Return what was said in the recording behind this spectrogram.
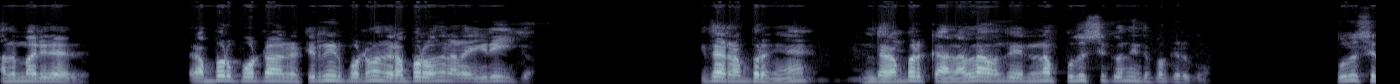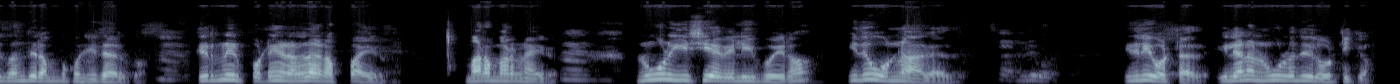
அந்த மாதிரி தான் இது. ரப்பர் போட்டோம் அந்த திருநீர் போட்டோம்னா அந்த ரப்பர் வந்து நல்லா இறுகிக்கும். இதான் ரப்பருங்க இந்த ரப்பர் நல்லா வந்து என்னன்னா புதுசுக்கு வந்து இந்த பக்கம் இருக்கும். புதுசுக்கு வந்து ரொம்ப கொஞ்சம் இதாக இருக்கும். திருநீர் போட்டீங்கன்னா நல்லா ரஃப் ஆயிரும். மரம் மரம் ஆயிரும். நூல் ஈஸியாக வெளியே போயிடும் இதுவும் ஒன்றும் ஆகாது. இதுலேயும் ஒட்டாது. இல்லைன்னா நூல் வந்து இதில் ஒட்டிக்கும்.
